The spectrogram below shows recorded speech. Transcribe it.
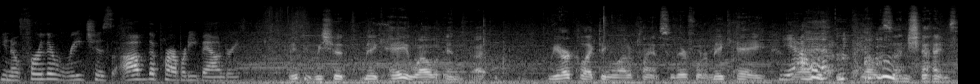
you know, further reaches of the property boundaries. Maybe we should make hay while, and uh, we are collecting a lot of plants, so therefore make hay yeah. while, the, while the sun shines.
